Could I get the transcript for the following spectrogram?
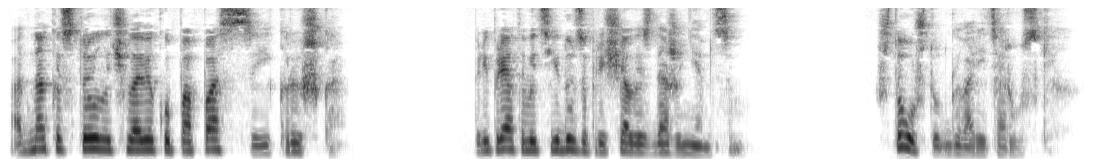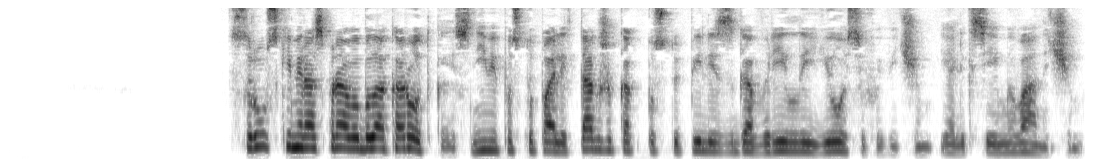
Однако стоило человеку попасться, и крышка. Припрятывать еду запрещалось даже немцам. Что уж тут говорить о русских. С русскими расправа была короткая, с ними поступали так же, как поступили с Гаврилой Иосифовичем и Алексеем Ивановичем.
